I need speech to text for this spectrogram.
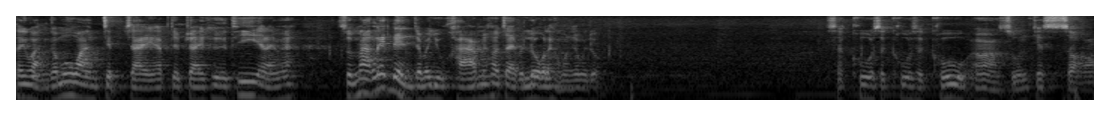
ไต้หวันก็เมื่อวานเจ็บใจครับ เจ็บใจคือที่อะไรไหมส่วนมากเลขเด่นจะมาอยู่ค้างไม่เข้าใจเป็นโรคอะไรของมันก็ไม่รู้สักครู่สักครู่สักครู่อ่าศูนย์เจ็ดสอง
